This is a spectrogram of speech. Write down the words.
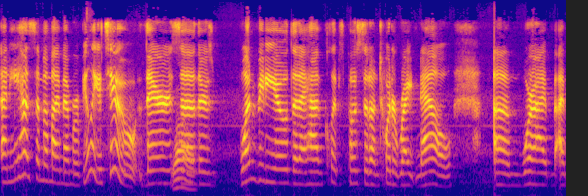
and he has some of my memorabilia too. There's Wow. uh, there's one video that I have clips posted on Twitter right now, um, where I'm, I'm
